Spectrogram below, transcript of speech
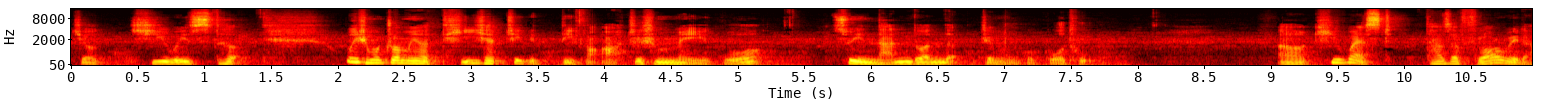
叫基维斯特。为什么专门要提一下这个地方啊？这是美国最南端的这么一个国土。啊，Key West。它在 Florida，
